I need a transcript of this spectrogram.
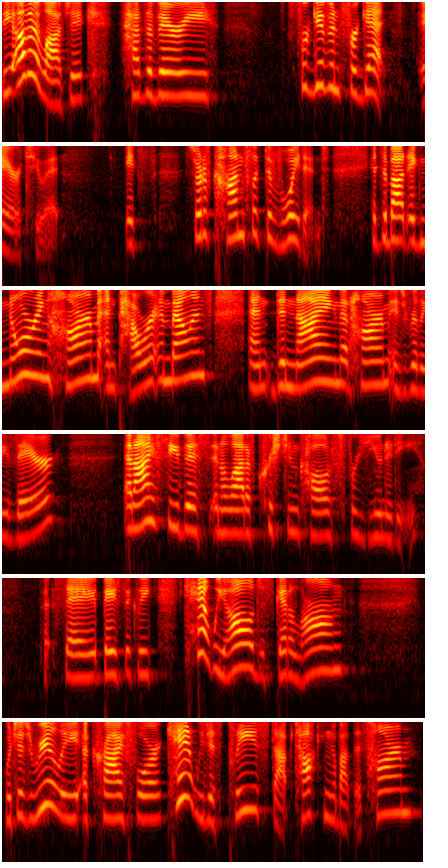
The other logic has a very forgive and forget air to it. It's sort of conflict avoidant. It's about ignoring harm and power imbalance and denying that harm is really there. And I see this in a lot of Christian calls for unity that say basically, can't we all just get along? Which is really a cry for, can't we just please stop talking about this harm?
